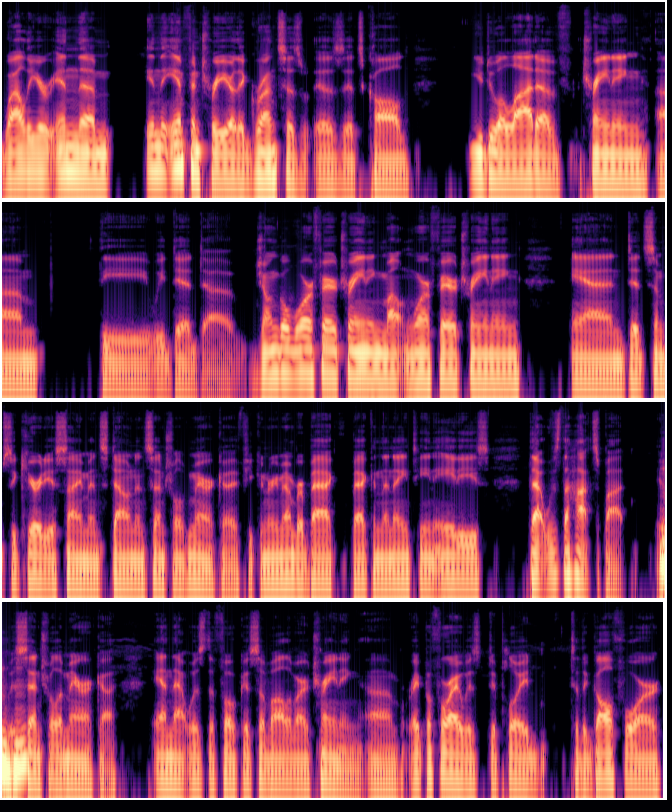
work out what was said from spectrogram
while you're in the in the infantry or the grunts, as as it's called, you do a lot of training. Um, the we did uh, jungle warfare training, mountain warfare training, and did some security assignments down in Central America. If you can remember back back in the 1980s, that was the hotspot. It was Mhm. Central America, and that was the focus of all of our training. Um, right before I was deployed to the Gulf War,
